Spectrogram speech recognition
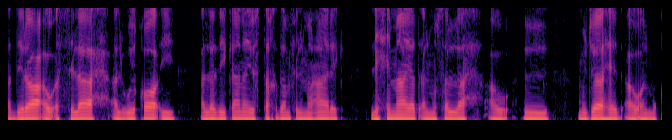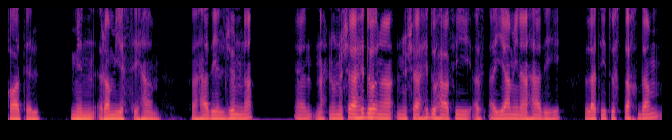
الدراع أو السلاح الوقائي الذي كان يستخدم في المعارك لحماية المسلح أو المسلح المجاهد أو المقاتل من رمي السهام. فهذه الجنة نحن نشاهدها نشاهدها في أيامنا هذه التي تستخدم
